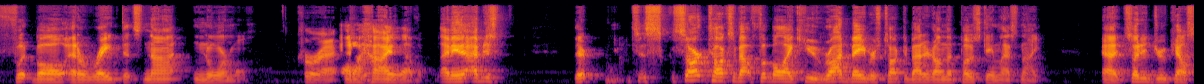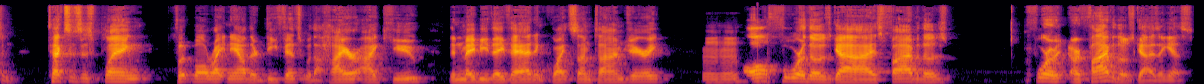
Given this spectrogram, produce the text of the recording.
football at a rate that's not normal. Correct. At a high level. I mean, I'm just there. Sark talks about football IQ. Rod Babers talked about it on the post game last night. Uh, so did Drew Kelson. Texas is playing football right now. Their defense with a higher IQ than maybe they've had in quite some time, Gerry. Mm-hmm. All four of those guys, five of those, four or five of those guys, I guess,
